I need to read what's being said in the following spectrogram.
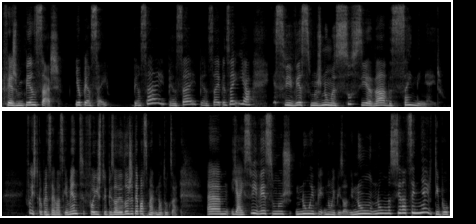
fez-me pensar. Eu pensei, Pensei, pensei, pensei, pensei, e ah, e se vivêssemos numa sociedade sem dinheiro? Foi isto que eu pensei, basicamente. Foi isto o episódio de hoje, até para a semana. Não, estou a gozar. Um, e aí, se vivêssemos num, num episódio, num, numa sociedade sem dinheiro, tipo,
